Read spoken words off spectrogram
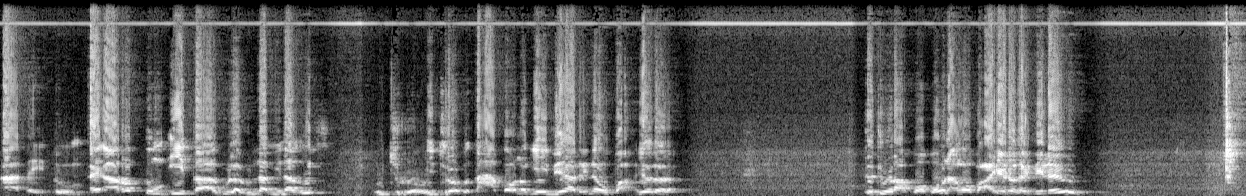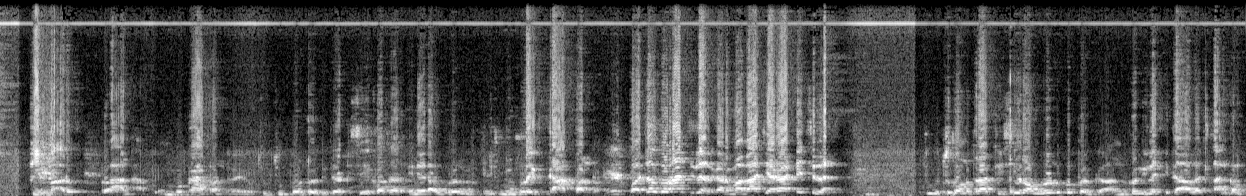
ataitum. Eh tum ita agulaguna minal uj ujro. Ujro kok tak kono kiai dia hari ini opah. Ya ora. Jadi orang apa-apa nak ngopak air lagi ini. Bil ma'ruf kelan apa? Mau kapan? Cucu pondok di tradisi ikhlas ini tak urun mulai kapan? Padahal Quran jelas karena maka ajarannya jelas. Cucu kalau tradisi orang urun itu kebanggaan. Kau nilai kita alat tangkem.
